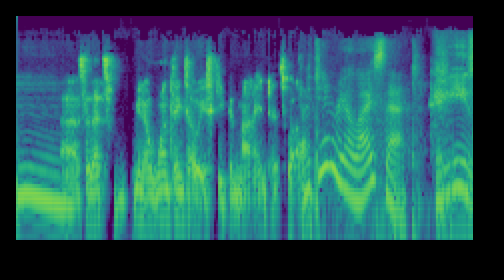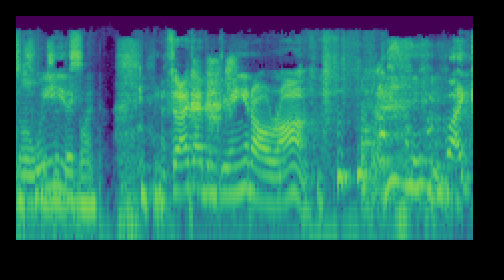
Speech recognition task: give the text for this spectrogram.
Mm. Uh, so that's you know one thing to always keep in mind as well. I didn't realize that. Jeez, Louise, big one. I feel like I've been doing it all wrong. like,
